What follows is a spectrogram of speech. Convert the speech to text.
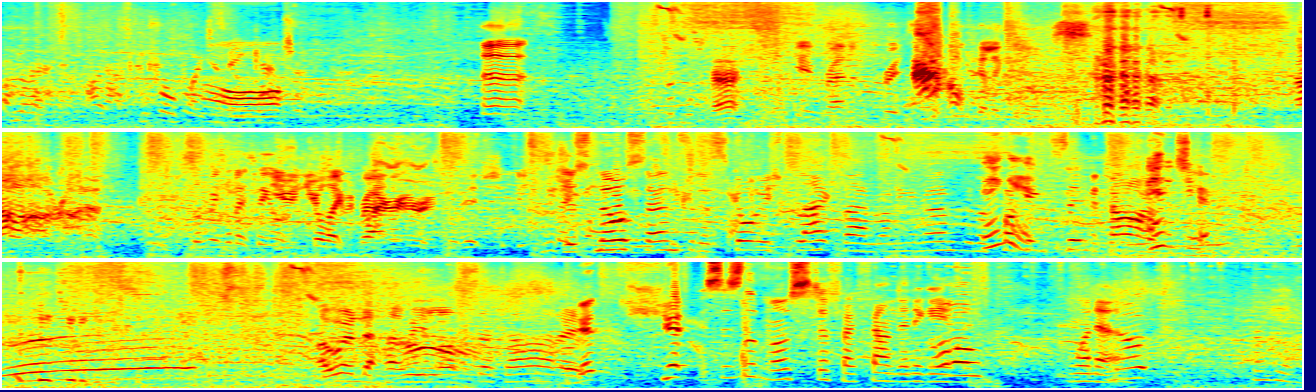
Alert. Our last control point is being captured. Getting random crits Ow! and killing gloves. Oh, Rana. For some reason I think You I feel like stupid random fire crits will hit. There's no sense in a Scottish black man running around with a Dang fucking it. scimitar. Enter. I wonder how he lost that eye. Get shit! This is the most stuff I found in a game. Oh. in One No. one game.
